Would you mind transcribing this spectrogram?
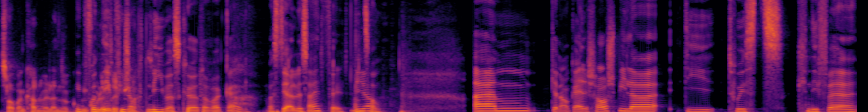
zaubern kann, weil er nur Ich von dem Film noch nie was gehört, aber geil, was dir alles einfällt. Ja. Ähm, genau, geile Schauspieler, die Twists, Kniffe,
